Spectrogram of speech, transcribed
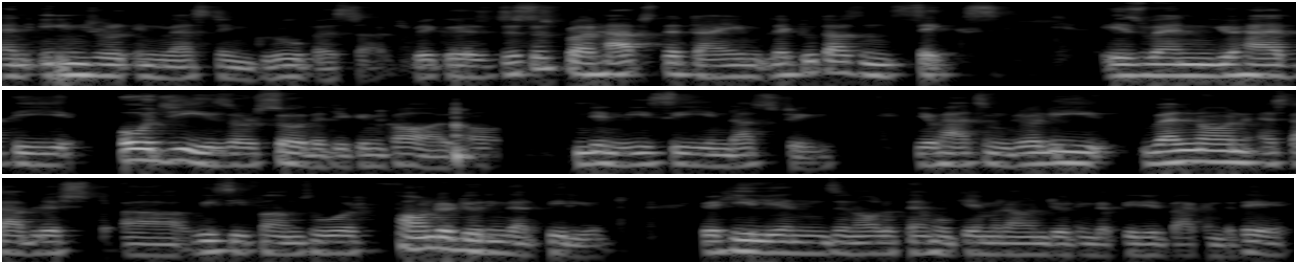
an angel investing group as such? Because this is perhaps the time like 2006 is when you had the og's or so that you can call of indian vc industry. You had some really well-known established uh, vc firms who were founded during that period your helions and all of them who came around during the period back in the day.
